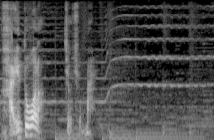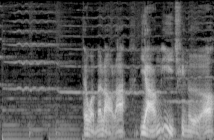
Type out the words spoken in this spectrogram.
还多了就去卖。等我们老了，养一群鹅，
